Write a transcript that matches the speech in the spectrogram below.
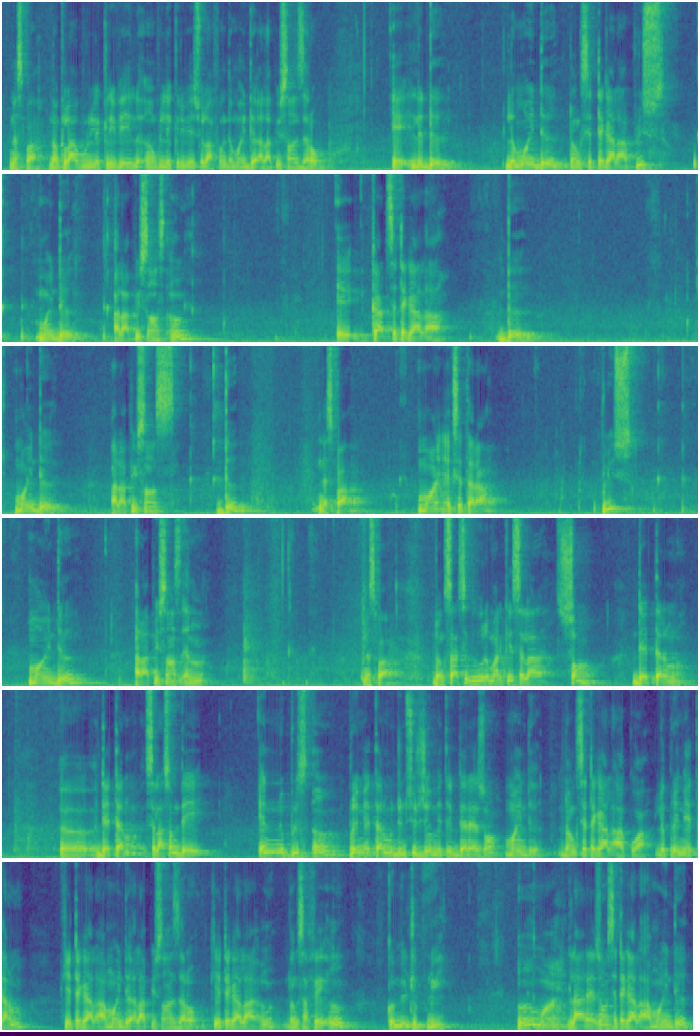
N'est-ce pas? Donc là, vous l'écrivez, le 1, vous l'écrivez sous la forme de moins 2 à la puissance 0. Et le 2, le moins 2, donc c'est égal à plus moins 2 à la puissance 1. Et 4, c'est égal à 2 moins 2 à la puissance 2, n'est-ce pas Moins, etc. Plus moins 2 à la puissance n. N'est-ce pas? Donc ça, si vous remarquez, c'est la somme des termes, euh, des termes, c'est la somme des n plus 1, premier terme d'une suite géométrique de raison, moins 2. Donc c'est égal à quoi? Le premier terme, qui est égal à moins 2 à la puissance 0, qui est égal à 1. Donc ça fait 1 multiplie 1 moins. La raison, c'est égal à moins 2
